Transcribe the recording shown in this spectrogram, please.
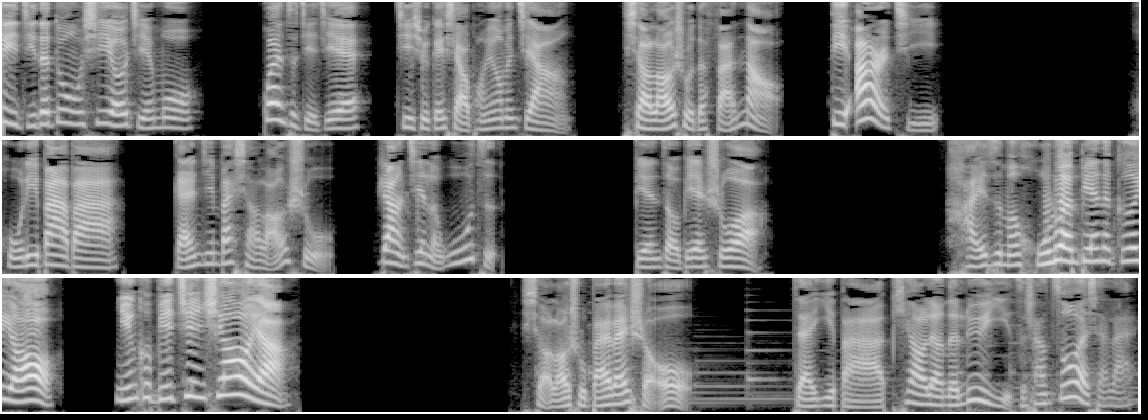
这一集的《动物西游》节目，罐子姐姐继续给小朋友们讲《小老鼠的烦恼》第二集。狐狸爸爸赶紧把小老鼠让进了屋子，边走边说：“孩子们胡乱编的歌谣，您可别见笑呀。”小老鼠摆摆手，在一把漂亮的绿椅子上坐下来，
